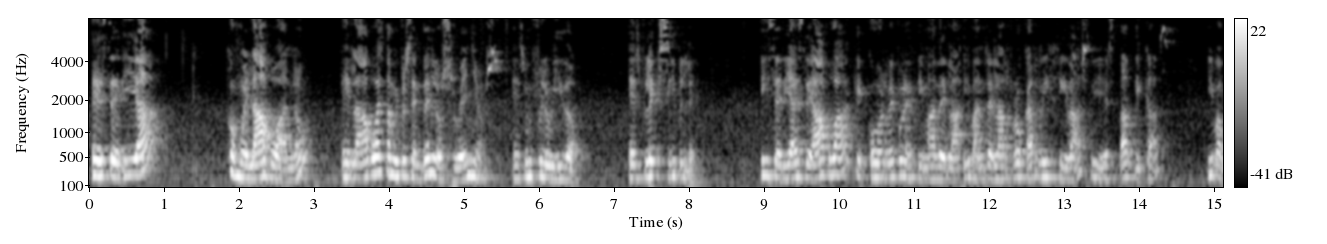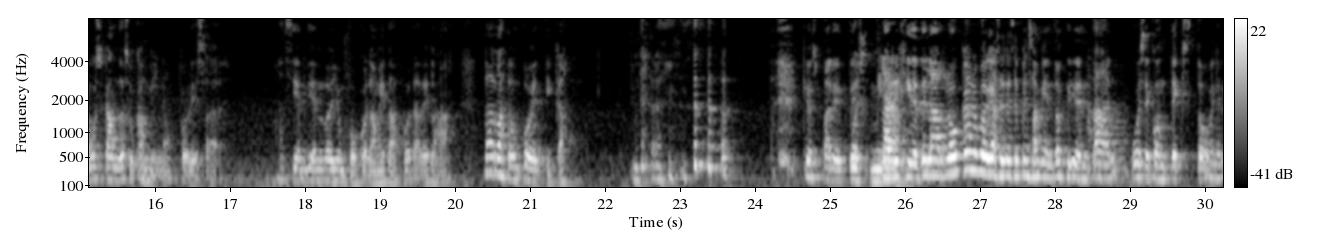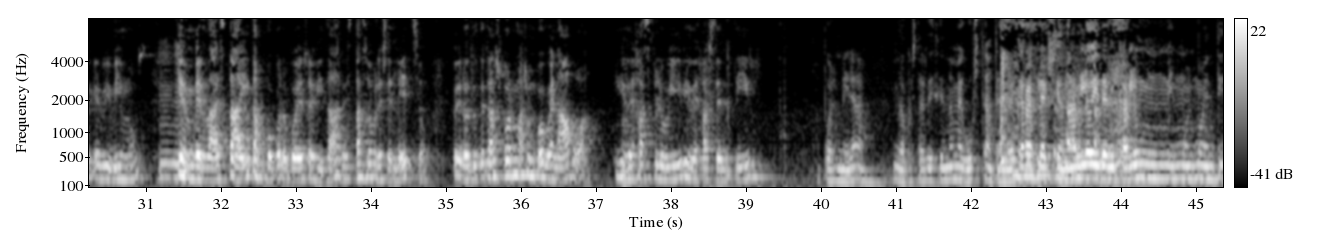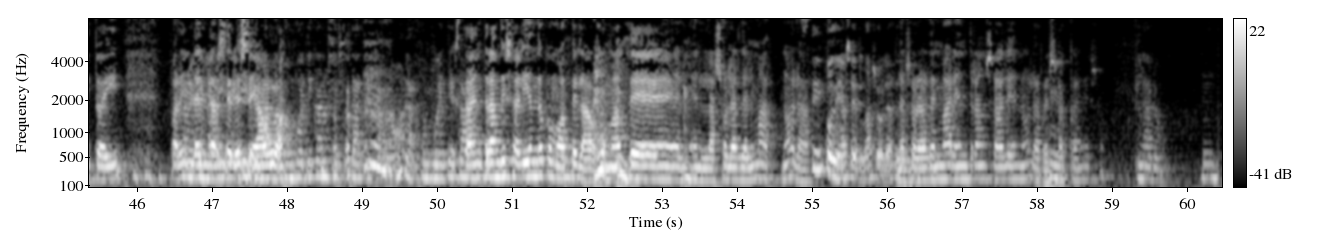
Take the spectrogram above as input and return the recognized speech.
Eh, sería como el agua, ¿no? El agua está muy presente en los sueños, es un fluido, es flexible. Y sería ese agua que corre por encima de la, y va entre las rocas rígidas y estáticas va buscando su camino por esas. Así entiendo yo un poco la metáfora de la, la razón poética. ¿Qué os parece? Pues mira- La rigidez de la roca no podría ser ese pensamiento occidental o ese contexto en el que vivimos, que en verdad está ahí, tampoco lo puedes evitar, está sobre ese lecho, pero tú te transformas un poco en agua y dejas fluir y dejas sentir. Pues mira, lo que estás diciendo me gusta. Tendré que reflexionarlo y dedicarle un, un momentito ahí para Claro, intentar ser ese que La razón agua. poética no es estática, ¿no? La razón poética Está entrando y saliendo como hace, la, como hace en, en las olas del mar, ¿no? La- Sí, podría ser las olas. Las del olas del mar entran, salen, ¿no? La resaca, eso. Claro. mar.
